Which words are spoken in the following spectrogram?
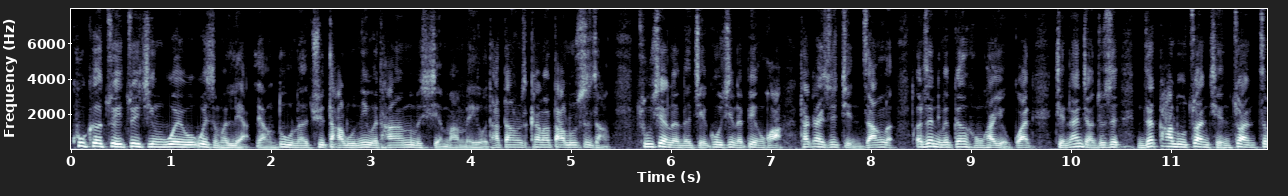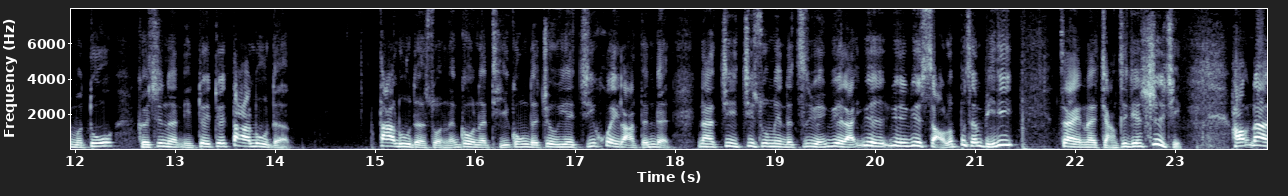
库克最最近为为什么两两度呢去大陆？你以为他那么闲吗？没有，他当然是看到大陆市场出现了呢结构性的变化，他开始紧张了。而这里面跟红海有关。简单讲就是你在大陆赚钱赚这么多，可是呢，你对对大陆的。大陆的所能够呢提供的就业机会啦等等，那技技术面的资源越来越越越少了，不成比例，再呢讲这件事情。好，那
